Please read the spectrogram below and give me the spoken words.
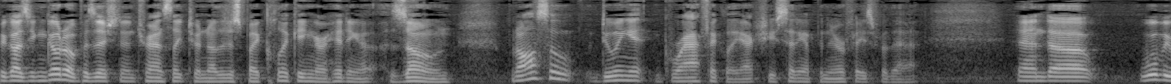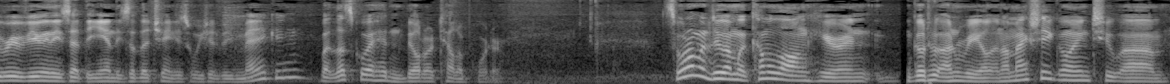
because you can go to a position and translate to another just by clicking or hitting a, a, zone, but also doing it graphically, actually setting up an interface for that. And uh, we'll be reviewing these at the end, these other changes we should be making, but let's go ahead and build our teleporter. So what I'm going to do, I'm going to come along here and go to Unreal, and I'm actually going to um,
